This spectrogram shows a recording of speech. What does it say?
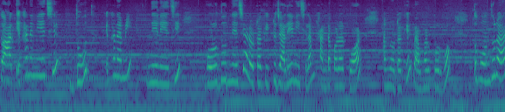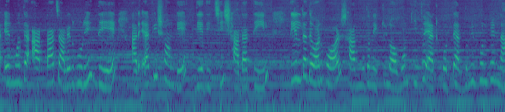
তো আর এখানে নিয়েছি দুধ এখানে আমি নিয়ে নিয়েছি। গরুর দুধ নিয়েছি আর ওটাকে একটু জ্বালিয়ে নিয়েছিলাম। ঠান্ডা করার পর আমি ওটাকে ব্যবহার করব। তো বন্ধুরা, এর মধ্যে আটা, চালের গুঁড়ি দিয়ে আর একই সঙ্গে দিয়ে দিচ্ছি সাদা তিল। তিলটা দেওয়ার পর স্বাদ মতন একটু লবণ কিন্তু অ্যাড করতে একদমই ভুলবেন না।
